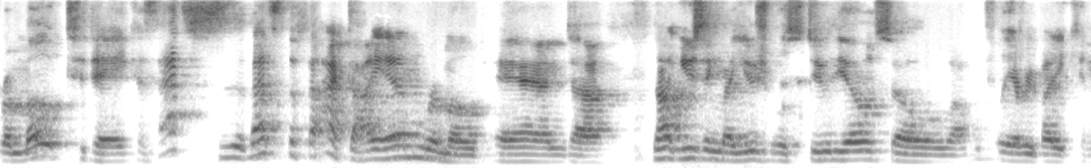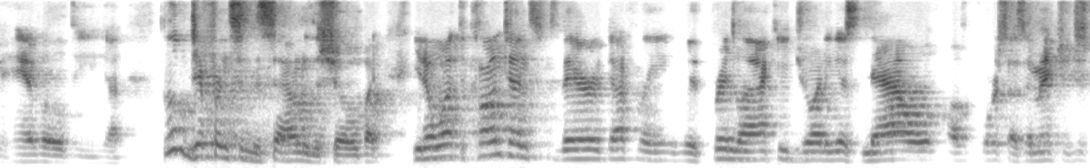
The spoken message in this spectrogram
remote today because that's that's the fact. I am remote and uh, not using my usual studio. So uh, hopefully everybody can handle the uh, a little difference in the sound of the show, but you know what? The content's there definitely with Bryn Lackey joining us now, of course, as I mentioned just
